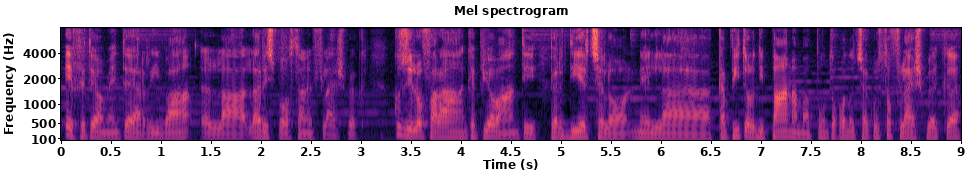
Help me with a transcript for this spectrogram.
Effettivamente arriva eh, la, la, risposta nel flashback. Così lo farà anche più avanti per dircelo nel capitolo di Panama, appunto quando c'è questo flashback,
